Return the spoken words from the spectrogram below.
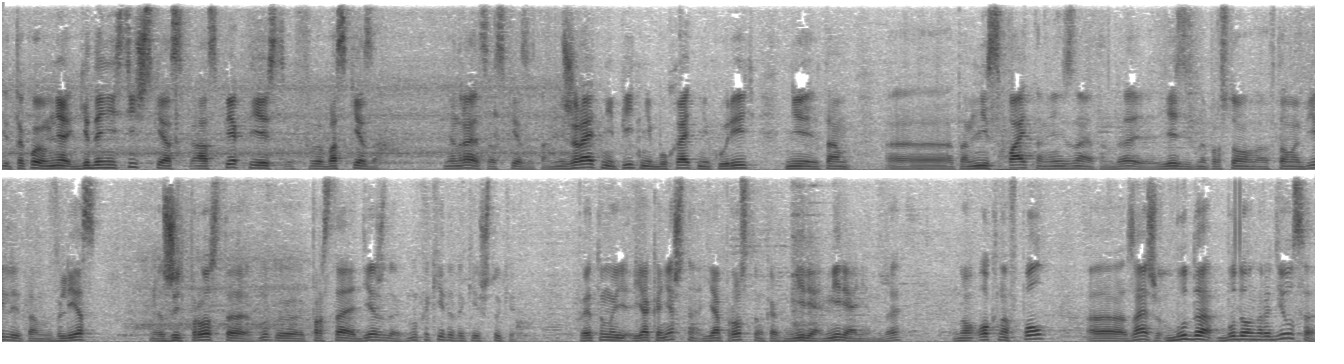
ги- такой у меня гедонистический ас- аспект есть в, в аскезах. Мне нравится аскеза. Там, не жрать, не пить, не бухать, не курить, не, там, э, там, не спать, там, я не знаю, там, да, ездить на простом автомобиле там, в лес, жить просто, ну, э, простая одежда, ну, какие-то такие штуки. Поэтому я, конечно, я просто как миря, мирянин, да. Но окна в пол, э, знаешь, Будда, Будда он родился,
